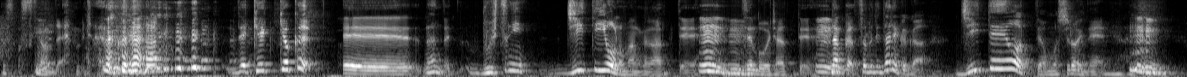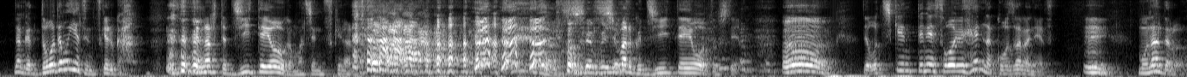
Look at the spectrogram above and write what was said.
好きなんで。みたいな。で結局、えー、なんだ部室に GTO の漫画があって、うんうん。全部置いてあって、うん。なんかそれで誰かが GTO って面白いね。うんなんかどうでもいいやつにつけるか。ってなって GTO が街につけられて。しばらく GTO として。うん。で落研ってねそういう変な講座名のやつって、うん。もうなんだろう。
